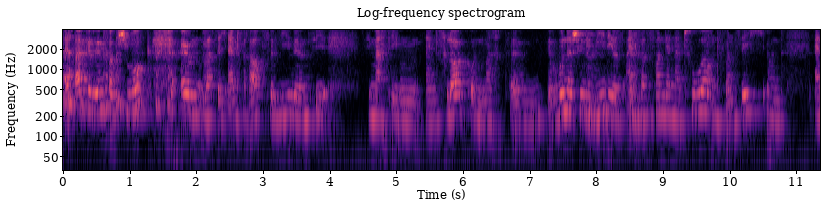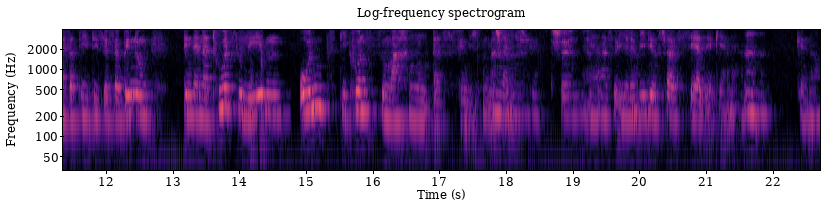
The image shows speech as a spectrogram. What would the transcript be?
als abgesehen vom Schmuck, ähm, was ich einfach auch so liebe und sie Sie macht eben einen Vlog und macht ähm, wunderschöne mhm. Videos einfach mhm. von der Natur und von sich und einfach die, diese Verbindung in der Natur zu leben und die Kunst zu machen, das finde ich unwahrscheinlich mhm. schön. Schön, ja. ja. Also ihre mhm. Videos schaue ich sehr, sehr gerne an. Mhm. Genau.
